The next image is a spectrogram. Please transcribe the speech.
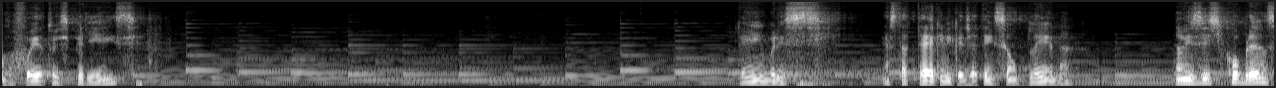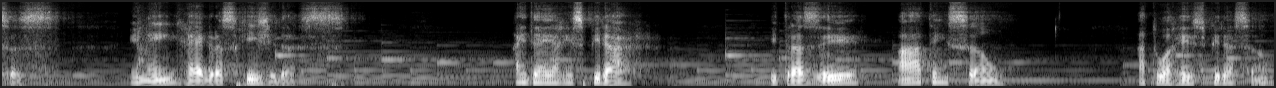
Como foi a tua experiência? Lembre-se, esta técnica de atenção plena não existe cobranças e nem regras rígidas. A ideia é respirar e trazer a atenção à tua respiração.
